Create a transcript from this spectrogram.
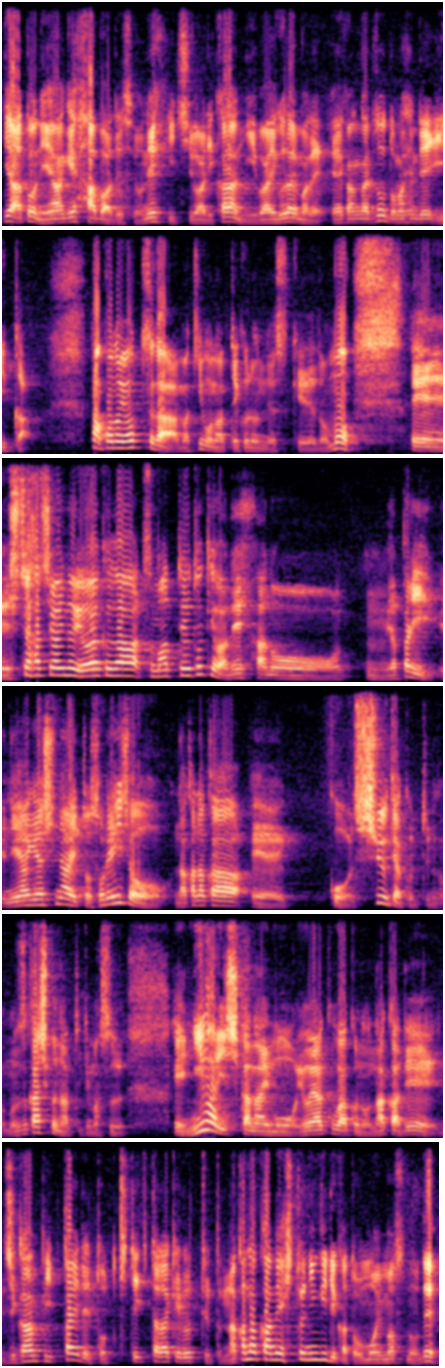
であと値上げ幅ですよね1割から2倍ぐらいまで考えるとどの辺でいいかまあ、この4つが、まあ、肝になってくるんですけれども、えー、7、8割の予約が詰まっている時はね、あのうん、やっぱり値上げはしないとそれ以上なかなか、えーこう集客っていうのが難しくなってきます。え2割しかないもう予約枠の中で時間ぴったりでと来ていただけるって言ったらなかなかね一握りかと思いますので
